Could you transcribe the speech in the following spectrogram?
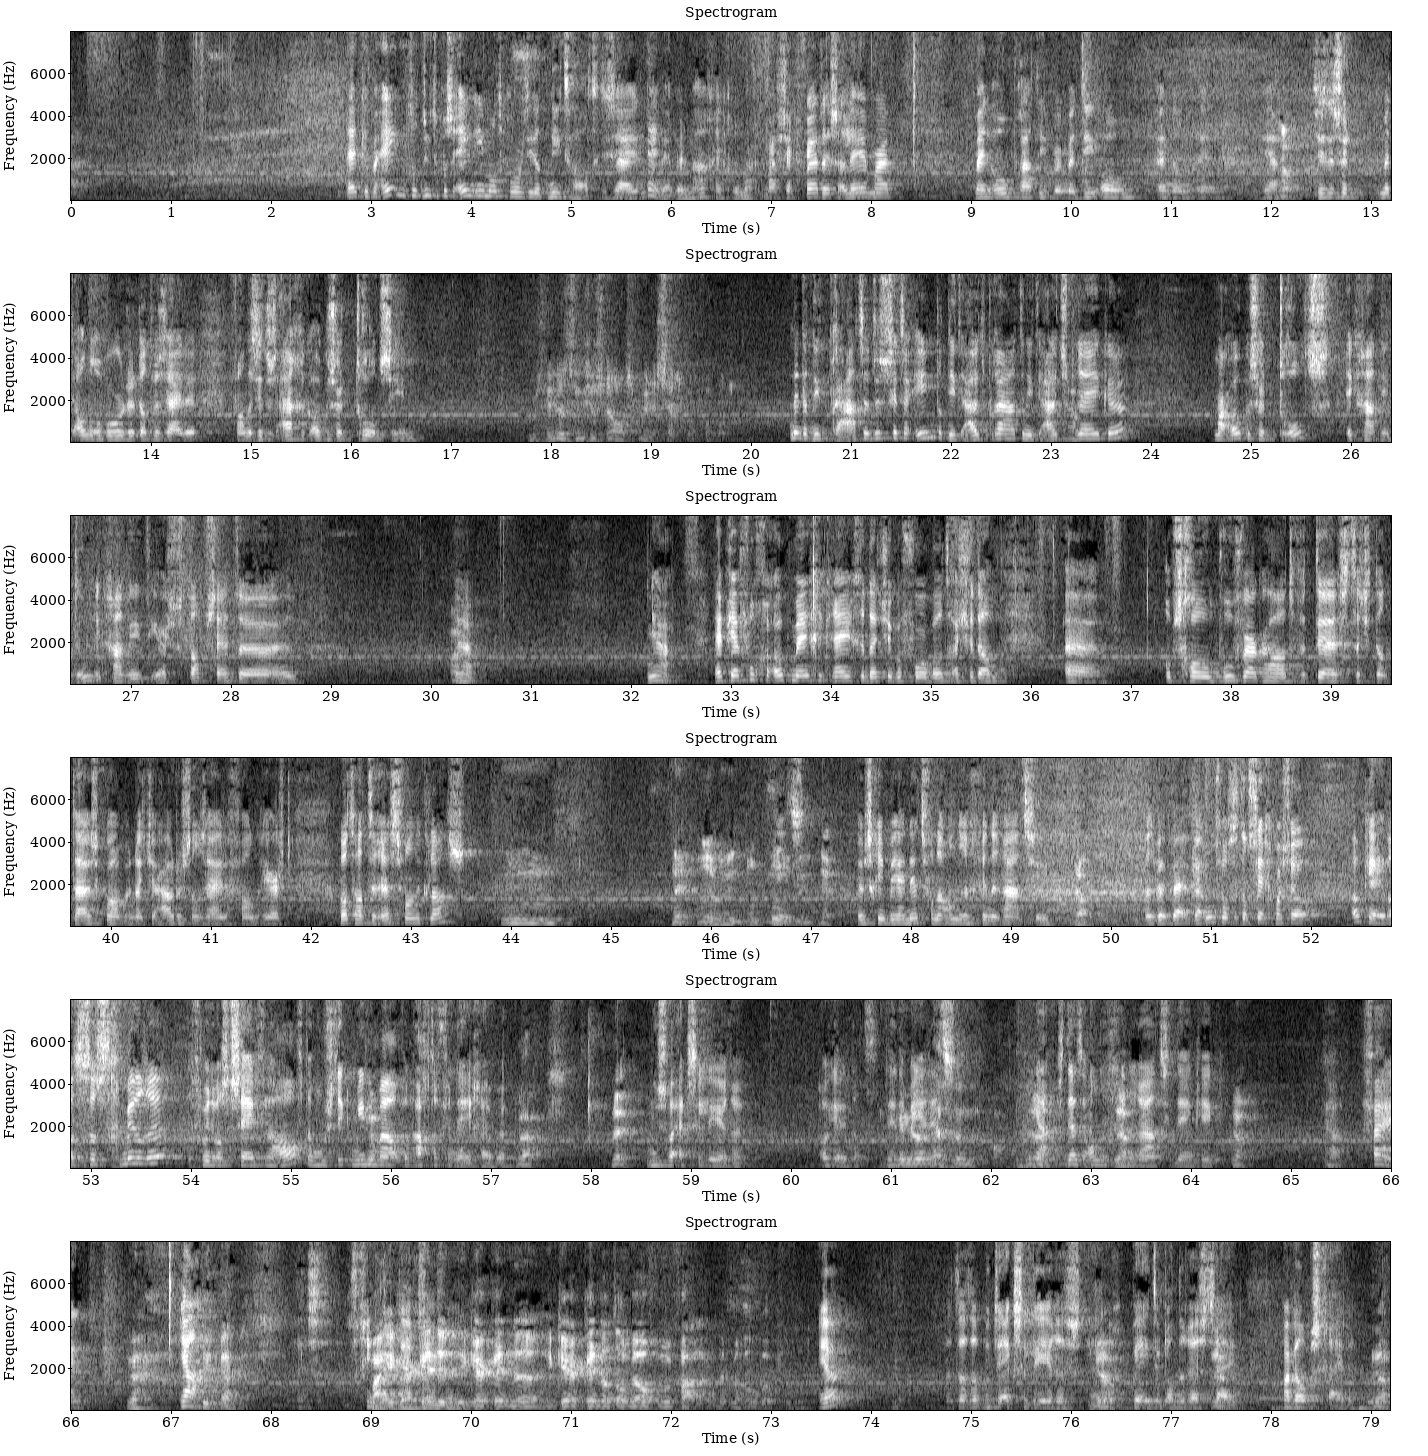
Nee, ik heb maar één, tot nu toe pas één iemand gehoord die dat niet had. Die zei: Nee, we hebben helemaal geen gedoe. Maar, maar zeg verder is alleen maar. Mijn oom praat niet meer met die oom. En dan. eh, ja. Ja. Een soort, met andere woorden, dat we zeiden: van er zit dus eigenlijk ook een soort trots in. Misschien dat ze niet zo snel als moeder zegt bijvoorbeeld. Nee, dat niet praten dus zit erin. Dat niet uitpraten, niet uitspreken. Maar ook een soort trots. Ik ga het niet doen. Ik ga niet die eerste stap zetten. En... Ja. Ja. Heb jij vroeger ook meegekregen dat je bijvoorbeeld als je dan eh, op school een proefwerk had of een test, dat je dan thuis kwam en dat je ouders dan zeiden van eerst, wat had de rest van de klas? Nee, dat heb ik niet. dat heb ik Niet. niet, Nee. En misschien ben jij net van een andere generatie. Ja. Want bij, bij, bij ons was het dan zeg maar zo... Oké, wat is dat het gemiddelde? Het gemiddelde was 7,5. Dan moest ik minimaal een 8 of een 9 hebben. Ja. Nee. Moesten we excelleren. Oh jee, dat... Nee, dan ben je net... Ja, het is net een andere Ja. generatie, denk ik. Ja. Ja, fijn. ja. Ja. Ja. Dus Maar ik herken, dit, ik, herken, eh, ik herken dat dan wel van mijn vader, met mijn opa bijvoorbeeld. Ja? Ja. Dat, dat, dat moet excelleren is eh, Ja. beter dan de rest Ja. zijn. Maar wel bescheiden. Ja.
